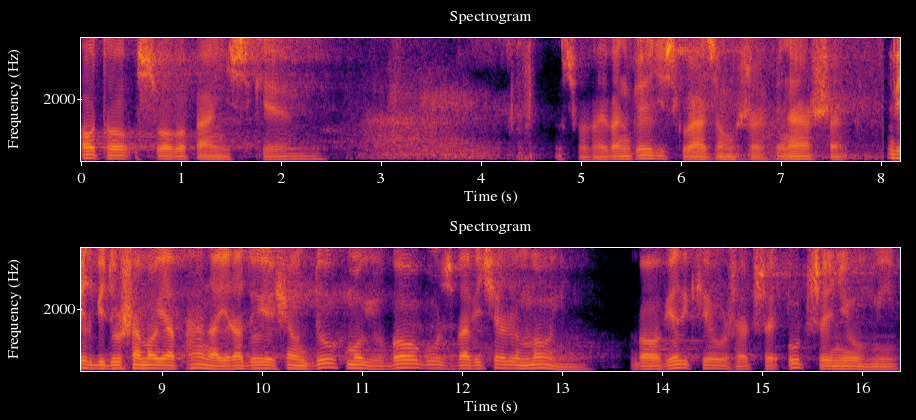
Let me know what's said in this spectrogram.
Oto słowo Pańskie. Słowa Ewangelii składzą grzechy nasze. Wielbi dusza moja Pana i raduje się duch mój w Bogu, Zbawicielu moim, bo wielkie rzeczy uczynił mi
